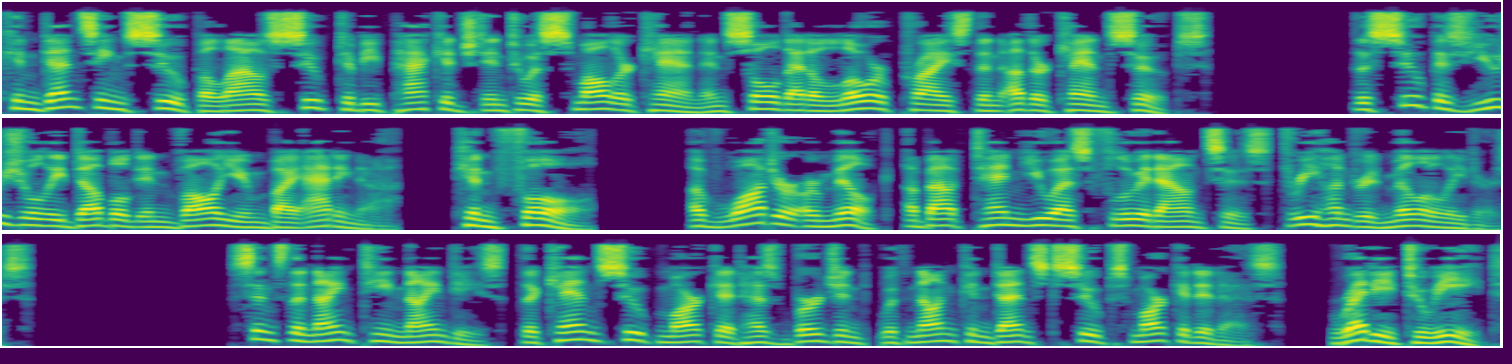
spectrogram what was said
Condensing soup allows soup to be packaged into a smaller can and sold at a lower price than other canned soups. The soup is usually doubled in volume by adding a can full of water or milk, about 10 U.S. fluid ounces 300 milliliters. Since the 1990s, the canned soup market has burgeoned, with non-condensed soups marketed as ready to eat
